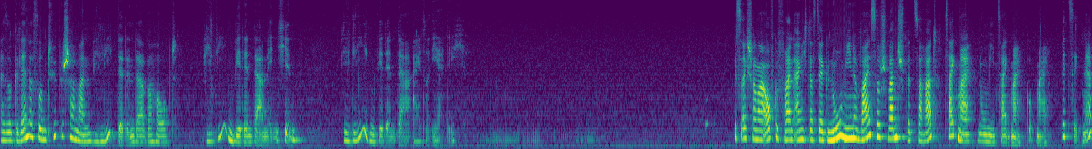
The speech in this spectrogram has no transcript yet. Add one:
Also Glenn ist so ein typischer Mann. Wie liegt der denn da überhaupt? Wie liegen wir denn da, Männchen? Wie liegen wir denn da? Also ehrlich. Ist euch schon mal aufgefallen eigentlich, dass der Gnomi eine weiße Schwanzspitze hat? Zeig mal, Gnomi, zeig mal. Guck mal. Witzig, ne?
